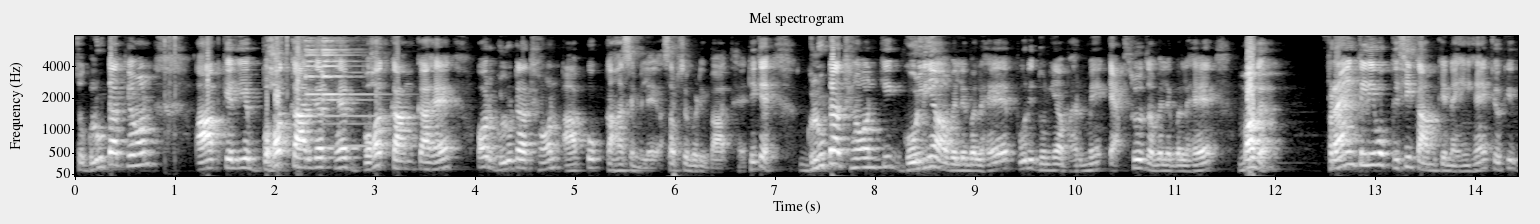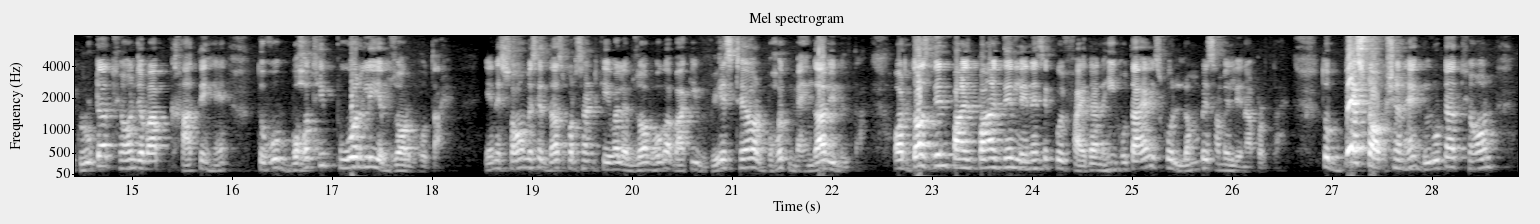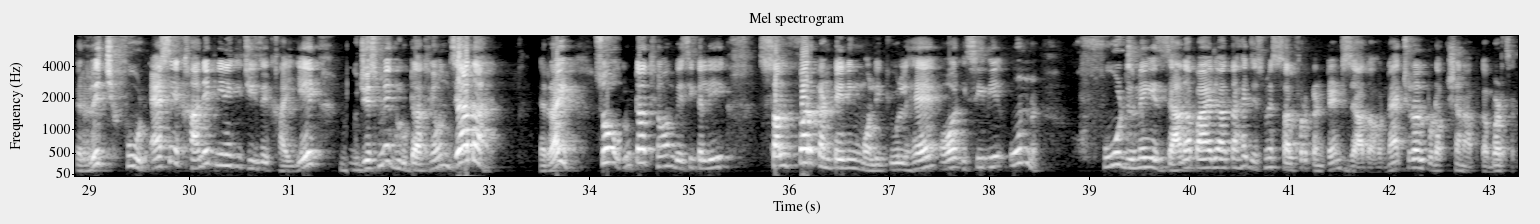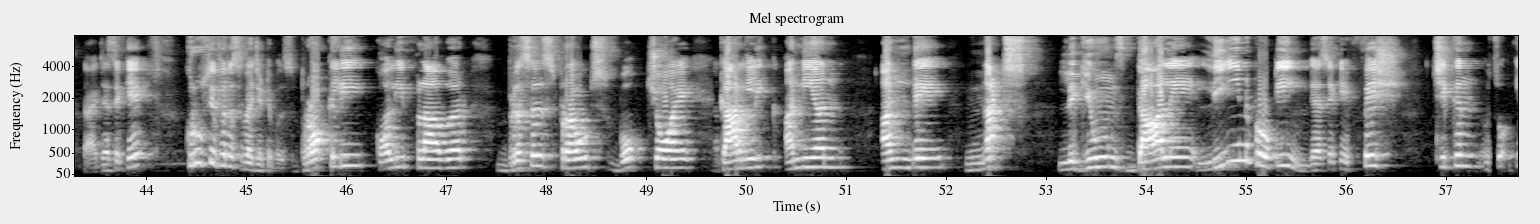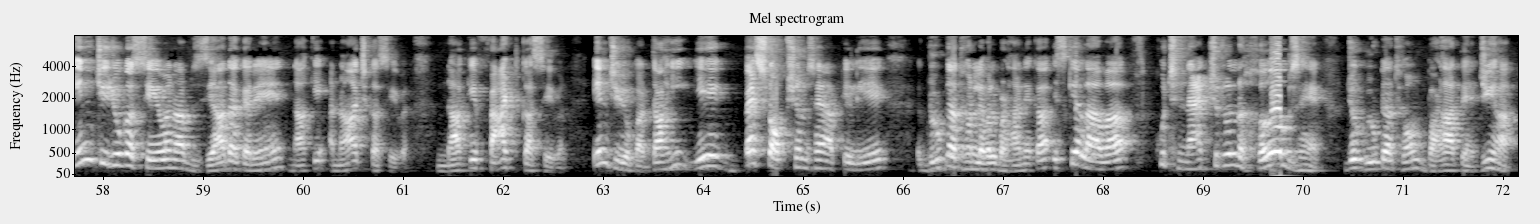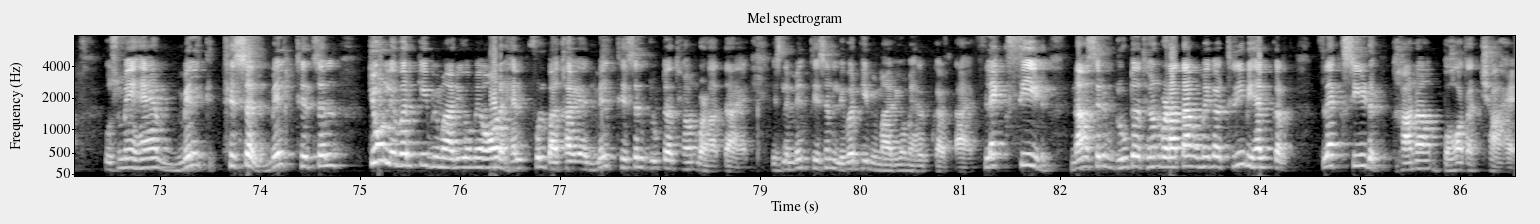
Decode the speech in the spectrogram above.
सो so, ग्लूटाथियोन आपके लिए बहुत कारगर है बहुत काम का है और ग्लूटाथियोन आपको कहाँ से मिलेगा? सबसे बड़ी बात है ठीक है? ग्लूटाथियोन की गोलियाँ अवेलेबल है पूरी दुनिया भर में कैप्सूल अवेलेबल है मगर फ्रैंकली वो किसी काम के नहीं है क्योंकि ग्लूटाथियोन जब आप खाते हैं तो वो बहुत ही पुअरली एब्जॉर्ब होता है। यानी 100 में से 10 परसेंट केवल एब्जॉर्ब होगा, बाकी वेस्ट है और बहुत महँगा भी मिलता है। और 10 दिन, पाँच पाँच दिन लेने से कोई फ़ायदा नहीं होता है, इसको लंबे समय लेना पड़ता है। तो बेस्ट ऑप्शन है ग्लूटाथियोन रिच फ़ूड ऐसे खाने पीने की चीज़ें खाइए जिसमें ग्लूटाथियोन ज़्यादा है right so glutathione basically sulphur containing molecule है और इसीलिए उन फूड्स में ये ज़्यादा पाया जाता है, जिसमें सल्फ़र कंटेंट ज़्यादा हो। नेचुरल प्रोडक्शन आपका बढ़ सकता है। जैसे कि cruciferous vegetables broccoli cauliflower Brussels sprouts bok choy garlic onion अंडे नट्स लिग्यूम्स दालें लीन प्रोटीन जैसे कि फ़िश चिकन सो इन चीज़ों का सेवन आप ज़्यादा करें, ना कि अनाज का सेवन, ना कि फैट का सेवन। इन चीज़ों का। ताही ये बेस्ट ऑप्शन है आपके लिए ग्लूटाथियोन लेवल बढ़ाने का। इसके अलावा कुछ नेचुरल हर्ब्स हैं जो ग्लूटाथियोन बढ़ाते हैं। जी हाँ उसमें है मिल्क थिसल मिल्क थिसल क्यों लिवर की बीमारियों में और हेल्पफुल रखा गया मिल्क थिसल ग्लूटाथियोन बढ़ाता है, इसलिए मिल्क थिसल लिवर की बीमारियों में हेल्प करता है। फ्लेक्सीड ना सिर्फ़ ग्लूटाथियोन बढ़ाता है ओमेगा थ्री भी हेल्प करता है फ्लेक्सीड खाना बहुत अच्छा है।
